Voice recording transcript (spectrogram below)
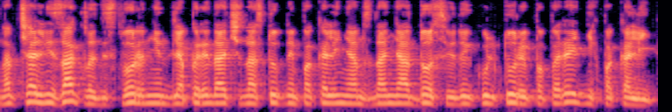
Навчальні заклади, створені для передачі наступним поколінням знання, досвіду і культури попередніх поколінь,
